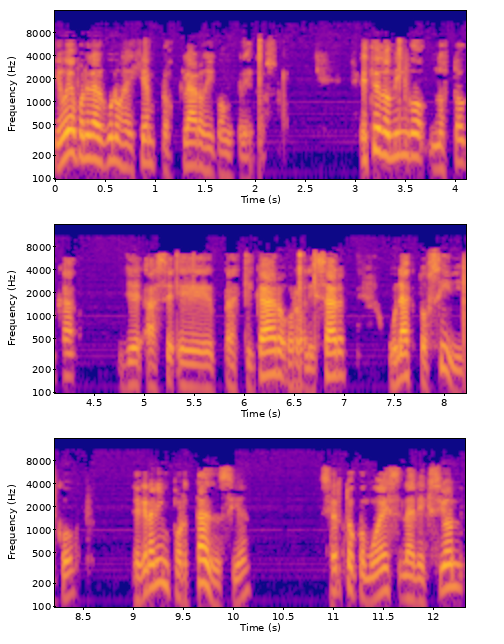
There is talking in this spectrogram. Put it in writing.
Y voy a poner algunos ejemplos claros y concretos. Este domingo nos toca eh, practicar o realizar un acto cívico de gran importancia, ¿cierto? Como es la elección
